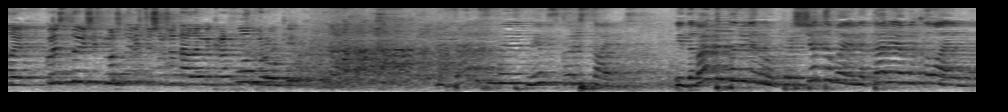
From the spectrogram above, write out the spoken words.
Але користуючись можливістю, що вже дали мікрофон в руки. Зараз ми з ним скористаємось. І давайте перевіримо, про що думає Наталія Миколаївна.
